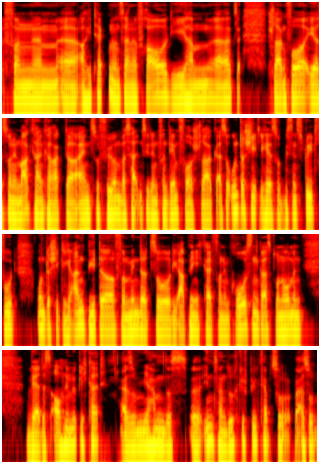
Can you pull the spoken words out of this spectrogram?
von einem äh, Architekten und seiner Frau, die haben äh, schlagen vor, eher so einen Markthallencharakter einzuführen. Was halten Sie denn von dem Vorschlag? Also unterschiedliche, so ein bisschen Streetfood, unterschiedliche Anbieter, vermindert so die Abhängigkeit von dem großen Gastronomen. Wäre das auch eine Möglichkeit? Also wir haben das äh, intern durchgespielt gehabt, so, also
